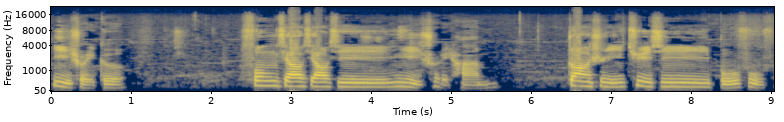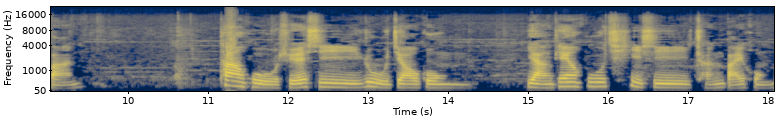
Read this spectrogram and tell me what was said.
易水歌风萧萧兮易水寒，壮士一去兮不复返。探虎穴兮入蛟宫，仰天呼气兮成白虹。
